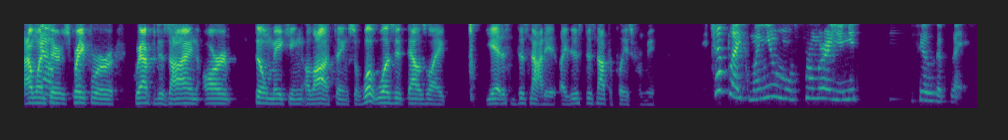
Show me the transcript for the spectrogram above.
I went Yeah. there. It's great for graphic design, art, filmmaking, a lot of things. So what was it that was like, yeah, this this not it. Like this this not the place for me. just like when you move somewhere, you need feel the place.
